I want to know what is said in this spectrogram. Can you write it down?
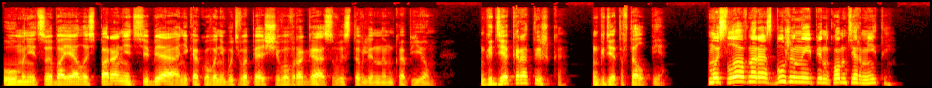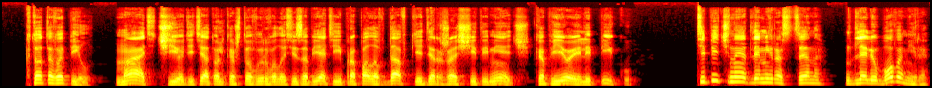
Умница боялась поранить себя, а не какого-нибудь вопящего врага с выставленным копьем. Где коротышка? Где-то в толпе. Мы словно разбуженные пинком термиты. Кто-то вопил. Мать, чье дитя только что вырвалось из объятий и пропала в давке, держа щит и меч, копье или пику. Типичная для мира сцена, для любого мира.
